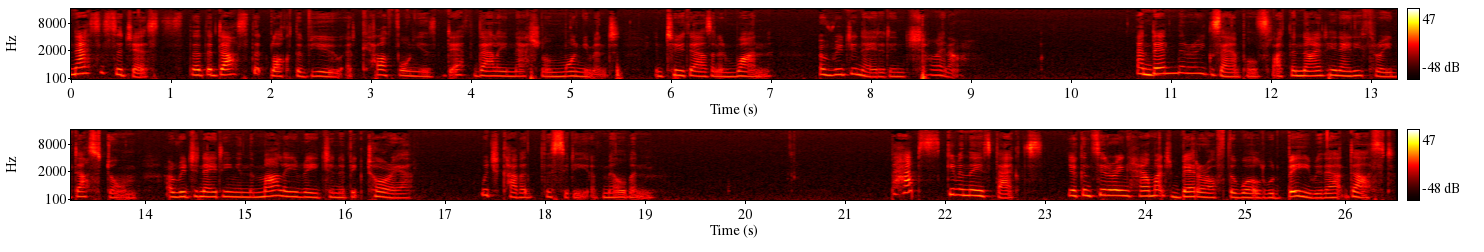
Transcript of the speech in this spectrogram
NASA suggests that the dust that blocked the view at California's Death Valley National Monument in 2001 originated in China. And then there are examples like the 1983 dust storm originating in the Mallee region of Victoria, which covered the city of Melbourne. Perhaps, given these facts, you're considering how much better off the world would be without dust.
